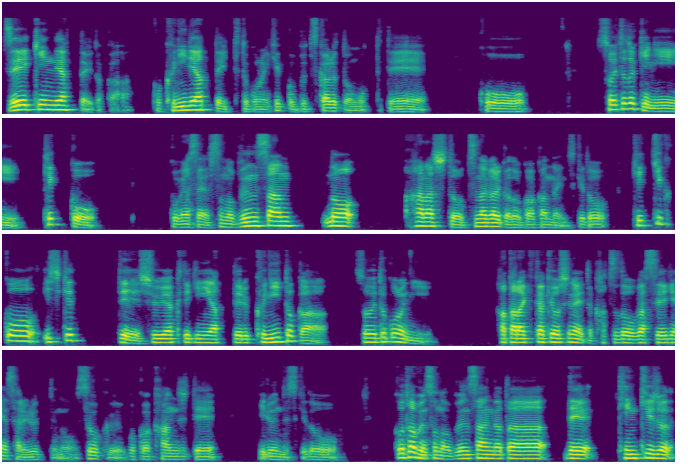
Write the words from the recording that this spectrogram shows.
税金であったりとか、こう国であったりってところに結構ぶつかると思ってて、こう、そういった時に結構、ごめんなさい、その分散の話とつながるかどうかわかんないんですけど、結局こう、意思決定集約的にやってる国とか、そういうところに働きかけをしないと活動が制限されるっていうのをすごく僕は感じているんですけど、こう多分その分散型で研究所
